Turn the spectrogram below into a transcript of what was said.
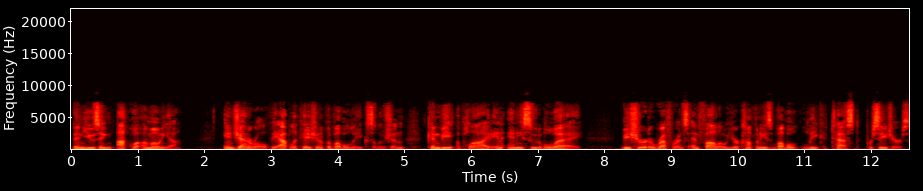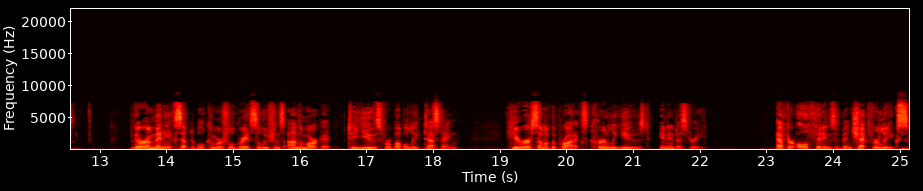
than using aqua ammonia. In general, the application of the bubble leak solution can be applied in any suitable way. Be sure to reference and follow your company's bubble leak test procedures. There are many acceptable commercial grade solutions on the market to use for bubble leak testing. Here are some of the products currently used in industry. After all fittings have been checked for leaks,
